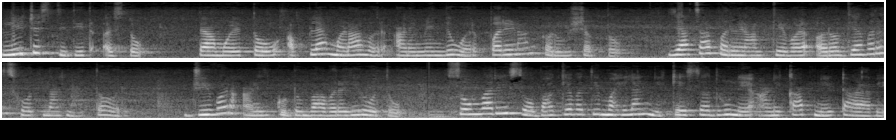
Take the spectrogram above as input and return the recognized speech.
नीच स्थितीत असतो. त्यामुळे तो आपल्या मनावर आणि मेंदूवर परिणाम करू शकतो. याचा परिणाम केवळ आरोग्यावरच होत नाही तर जीवन आणि कुटुंबावरही होतो. सोमवारी सौभाग्यवती महिलांनी केस धुणे आणि कापणे टाळावे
